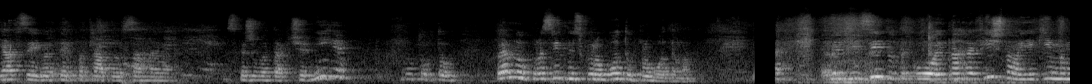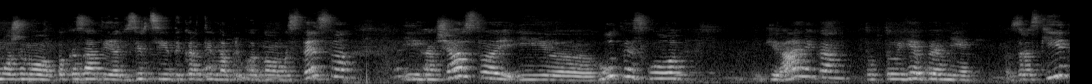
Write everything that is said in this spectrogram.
як цей вертеп потрапив саме, скажімо так, в Чернігів. Ну, тобто, певну просвітницьку роботу проводимо. Реквізиту такого етнографічного, який ми можемо показати як взірці декоративно-прикладного мистецтва, і гончарства, і е, гутне скло, і кераміка. Тобто є певні зразки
